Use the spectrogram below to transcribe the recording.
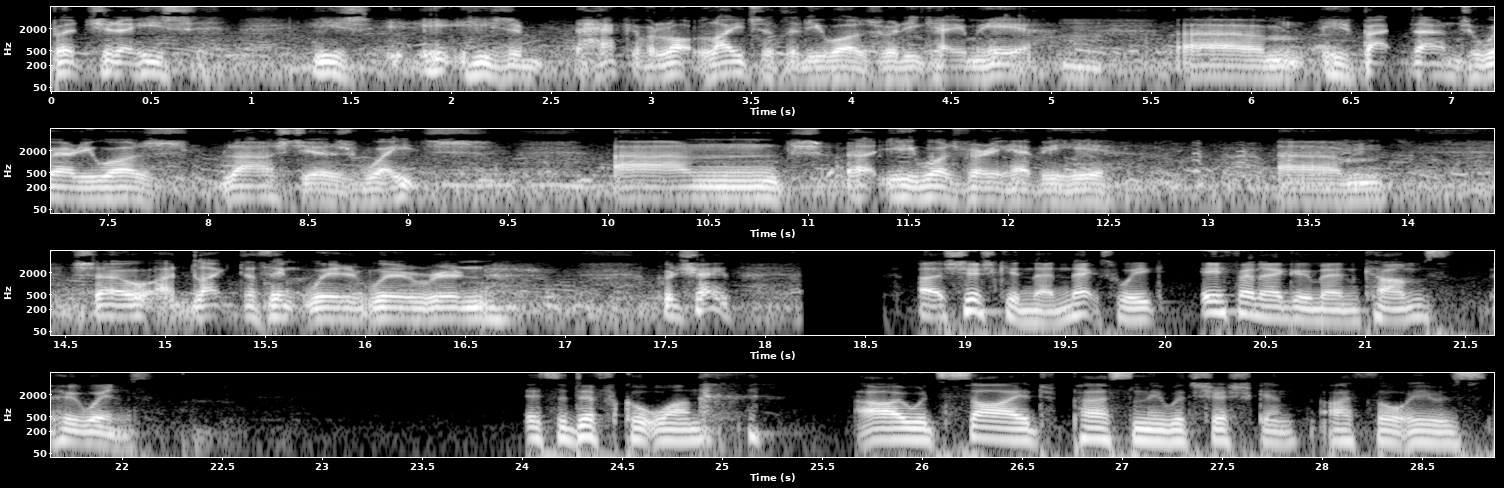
but you know, he's he's he's a heck of a lot lighter than he was when he came here. Um, he's back down to where he was last year's weights, and uh, he was very heavy here. Um, so I'd like to think we're we're in good shape. Uh, Shishkin then next week. If Energumene comes, who wins? it's a difficult one. I would side personally with Shishkin. I thought he was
